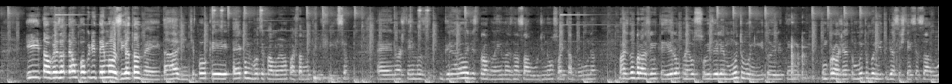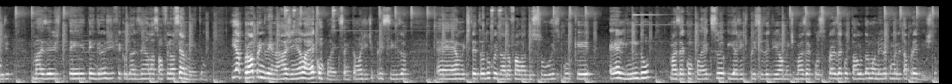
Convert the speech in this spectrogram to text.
e talvez até um pouco de teimosia também, tá, gente? Porque é como você falou, é uma pasta muito difícil. É, nós temos grandes problemas na saúde, não só Itabuna, mas no Brasil inteiro. Né? O SUS ele é muito bonito, ele tem um projeto muito bonito de assistência à saúde, mas eles têm, têm grandes dificuldades em relação ao financiamento. E a própria engrenagem, ela é complexa, então a gente precisa é, realmente ter todo o cuidado ao falar do SUS, porque é lindo, mas é complexo e a gente precisa de realmente mais recursos para executá-lo da maneira como ele está previsto.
